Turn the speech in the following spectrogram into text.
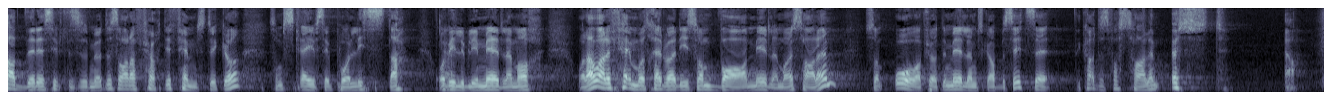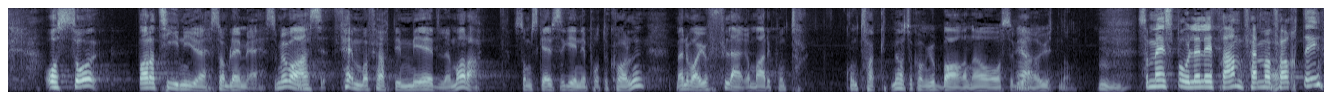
hadde det stiftelsesmøtet, så var det 45 stykker som skrev seg på lista og ville bli medlemmer. Og da var det 35 av de som var medlemmer i Salem, som overførte medlemskapet sitt. Så det kaltes for Salem øst. Ja. Og så var det ti nye som ble med. Så vi var 45 medlemmer da, som skrev seg inn i protokollen. Men det var jo flere vi hadde kontakt, kontakt med, og så kom jo barna og så videre Ja. utenom. Så vi spoler litt fram. 45.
